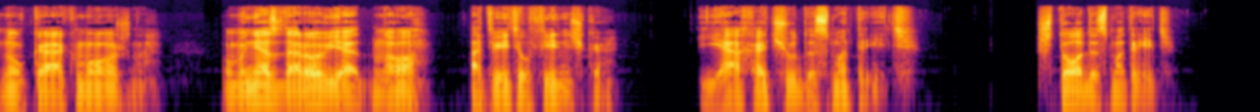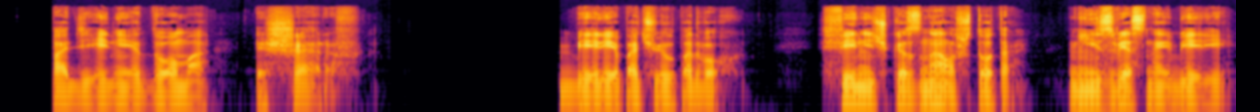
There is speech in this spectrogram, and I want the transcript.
Ну как можно? У меня здоровье одно, ответил Фенечка. Я хочу досмотреть. Что досмотреть? Падение дома Эшеров. Берия почуял подвох. Фенечка знал что-то, неизвестное Берии.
